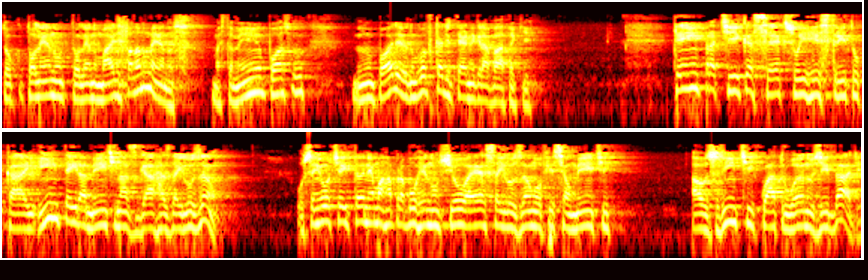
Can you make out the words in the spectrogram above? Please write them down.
Tô, tô, lendo, tô lendo mais e falando menos. Mas também eu posso. Não pode, eu não vou ficar de terno e gravata aqui. Quem pratica sexo irrestrito cai inteiramente nas garras da ilusão. O Senhor Chaitanya Mahaprabhu renunciou a essa ilusão oficialmente aos 24 anos de idade,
